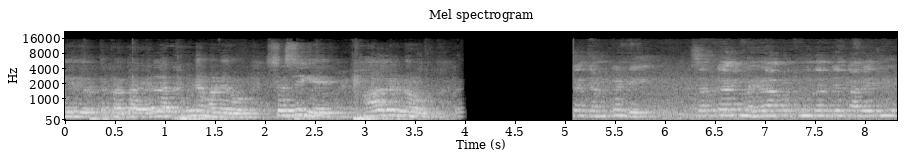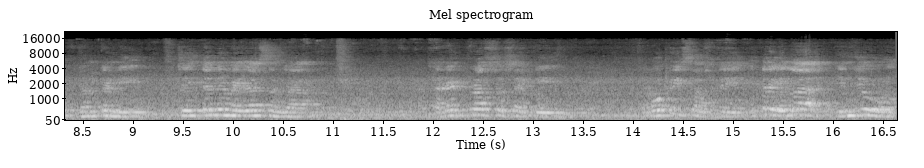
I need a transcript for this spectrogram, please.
ಮೇಲಿರ್ತಕ್ಕಂಥ ಎಲ್ಲ ಗಣ್ಯಮಾನ್ಯರು ಸಸಿಗೆ ಹಾಲನ್ನು ಜಮಖಂಡಿ ಸರ್ಕಾರಿ ಮಹಿಳಾ ಪ್ರಥಮ ದರ್ಜೆ ಕಾಲೇಜು ಜಮಖಂಡಿ ಚೈತನ್ಯ ಮಹಿಳಾ ಸಂಘ ರೆಡ್ ಕ್ರಾಸ್ ಸೊಸೈಟಿ ರೋಟರಿ ಸಂಸ್ಥೆ, ಇತರ ಎಲ್ಲ ಎನ್ ಜಿ ಒಗಳು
